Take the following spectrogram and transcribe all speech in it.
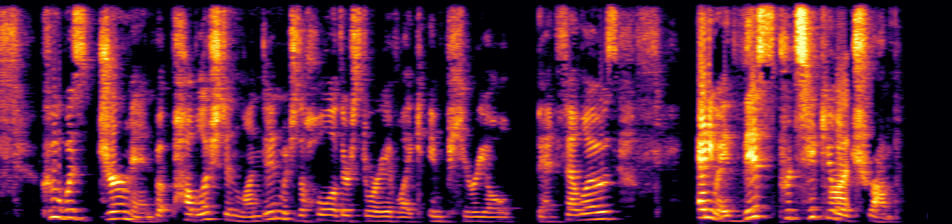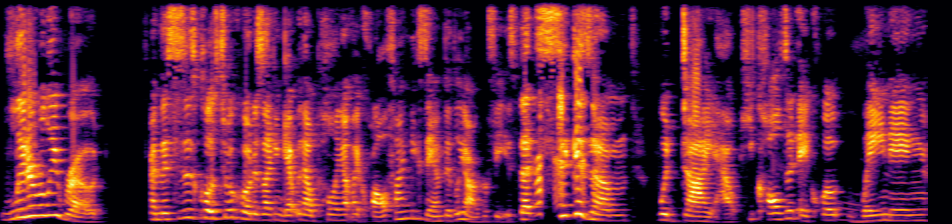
who was German but published in London, which is a whole other story of like imperial bedfellows. Anyway, this particular Trumpp literally wrote, and this is as close to a quote as I can get without pulling up my qualifying exam bibliographies, that Sikhism would die out. He called it a quote, waning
